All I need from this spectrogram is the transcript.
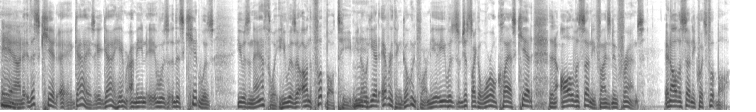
Mm. And this kid, uh, guys, Guy Hammer. I mean, it was this kid was he was an athlete. He was on the football team. You know, mm. he had everything going for him. He, he was just like a world class kid. Then all of a sudden, he finds new friends, and all of a sudden, he quits football.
